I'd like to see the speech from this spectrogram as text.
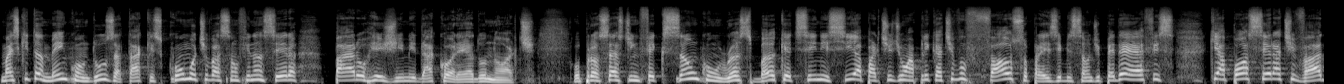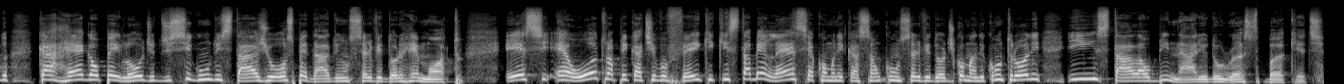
mas que também conduz ataques com motivação financeira para o regime da Coreia do Norte. O processo de infecção com o Rust Bucket se inicia a partir de um aplicativo falso para exibição de PDFs que, após ser ativado, carrega o payload de segundo estágio hospedado em um servidor remoto. Esse é outro aplicativo fake que estabelece a comunicação com o servidor de comando e controle e instala o binário do Rust Bucket.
